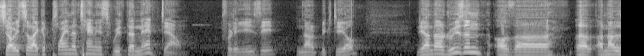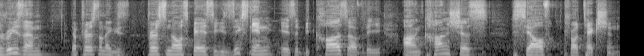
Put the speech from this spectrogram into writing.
So it's like playing tennis with the net down. Pretty easy, not a big deal. The other reason of uh, uh, another reason the personal personal space existing is because of the unconscious self-protection.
